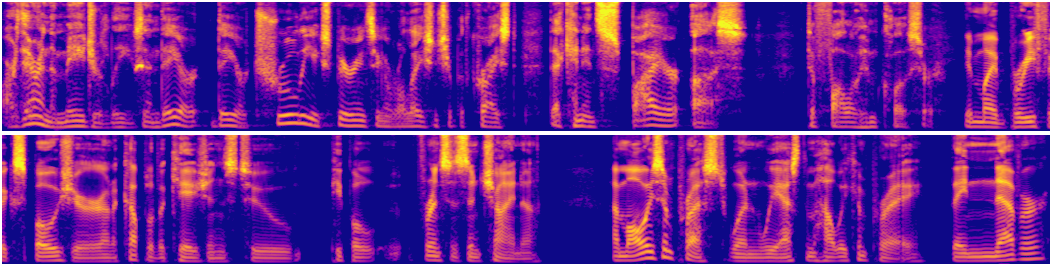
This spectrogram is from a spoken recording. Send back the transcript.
are there in the major leagues, and they are they are truly experiencing a relationship with Christ that can inspire us to follow Him closer. In my brief exposure on a couple of occasions to people, for instance, in China I'm always impressed when we ask them how we can pray. They never,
